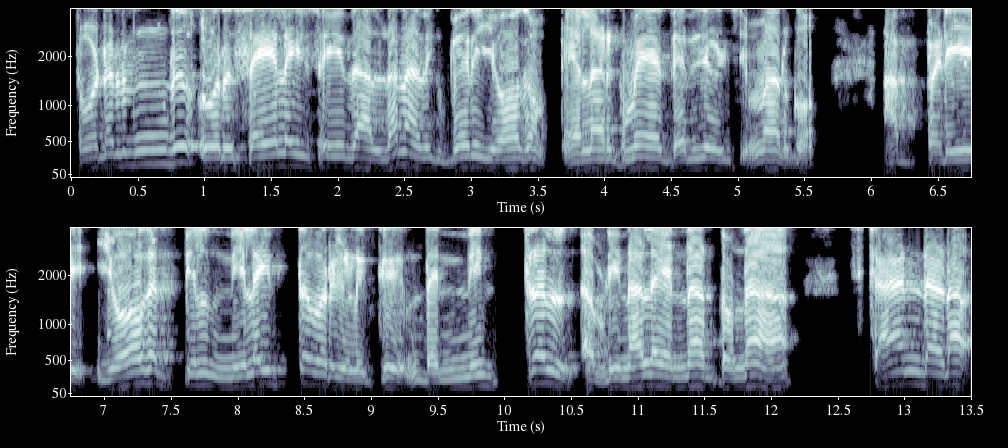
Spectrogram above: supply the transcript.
தொடர்ந்து ஒரு செயலை செய்தால்தான் அதுக்கு பேர் யோகம். எல்லாருக்குமே தெரிஞ்ச விஷயமா இருக்கும். அப்படி யோகத்தில் நிலைத்தவர்களுக்கு இந்த நிற்றல் அப்படின்னால என்ன அர்த்தம்னா ஸ்டாண்டர்டா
